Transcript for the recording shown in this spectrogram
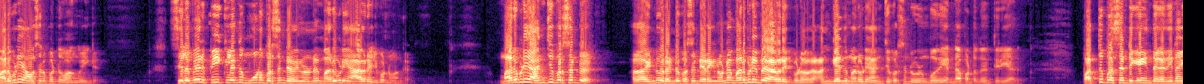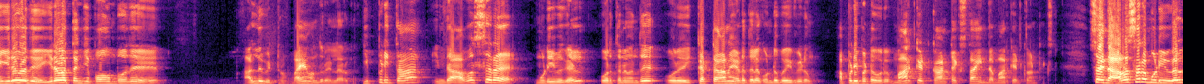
மறுபடியும் அவசரப்பட்டு வாங்குவீங்க. சில பேர் பீக்லேருந்து மூணு பர்சன்ட் இறங்கினோடனே மறுபடியும் ஆவரேஜ் பண்ணுவாங்க. மறுபடியும் அஞ்சு பர்சன்ட் அதாவது இன்னும் ரெண்டு பர்சன்ட் இறங்கினோடனே மறுபடியும் போய் ஆவரேஜ் பண்ணுவாங்க. அங்கேருந்து மறுபடியும் அஞ்சு பர்சன்ட் விழும்போது என்ன பண்ணுறதுன்னு தெரியாது. பத்து பர்சன்ட்டுக்கே இந்த கதினா இருபது இருபத்தஞ்சு போகும்போது அள்ளு விட்டுரும். பயம் வந்துடும் எல்லாருக்கும். இப்படித்தான் இந்த அவசர முடிவுகள் ஒருத்தனை வந்து ஒரு இக்கட்டான இடத்துல கொண்டு போய் விடும். அப்படிப்பட்ட ஒரு மார்க்கெட் கான்டெக்ட் தான் இந்த மார்க்கெட் கான்டெக்ட் ஸோ இந்த அவசர முடிவுகள்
